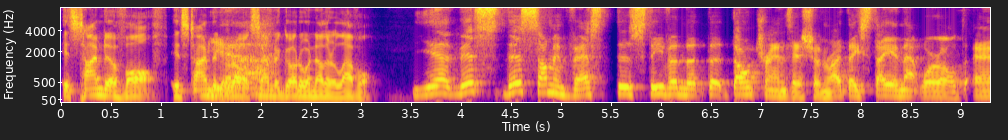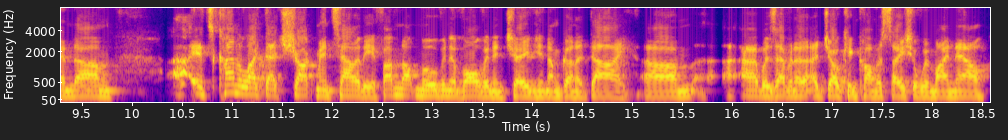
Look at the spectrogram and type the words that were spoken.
it's time to evolve. It's time to grow. It's time to go to another level. Yeah, this there's some investors, Stephen, that, that don't transition, right? They stay in that world, and um, uh, it's kind of like that shark mentality. If I'm not moving, evolving, and changing, I'm going to die. Um, I, I, was having a, a, joking conversation with my now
